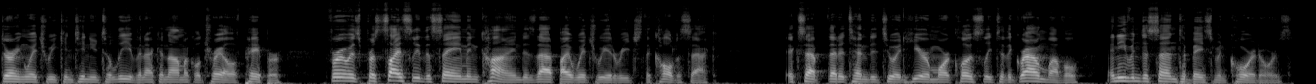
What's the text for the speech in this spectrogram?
during which we continued to leave an economical trail of paper, for it was precisely the same in kind as that by which we had reached the cul-de-sac, except that it tended to adhere more closely to the ground level and even descend to basement corridors.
